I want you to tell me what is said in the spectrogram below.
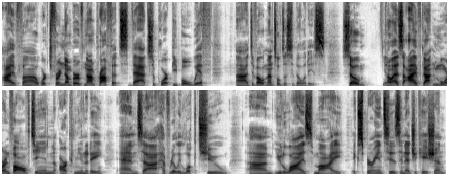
I've uh, worked for a number of nonprofits that support people with uh, developmental disabilities. So, you know, as I've gotten more involved in our community and have really looked to um, utilize my experiences in education.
